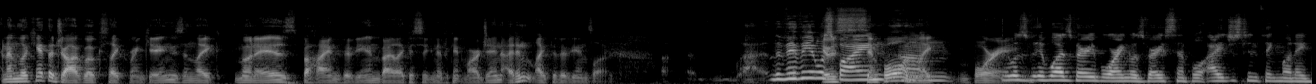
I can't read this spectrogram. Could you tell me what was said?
And I'm looking at the jog looks like rankings, and like Monet is behind Vivienne by like a significant margin. I didn't like the Vivienne's look. The Vivienne was, fine. it was fine. simple and um, like boring. It was it was very boring. It was very simple. I just didn't think Monet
